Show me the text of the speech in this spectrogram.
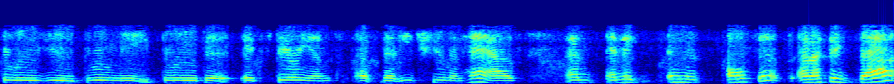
through you, through me, through the experience of, that each human has, and and it and it all fits. And I think that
